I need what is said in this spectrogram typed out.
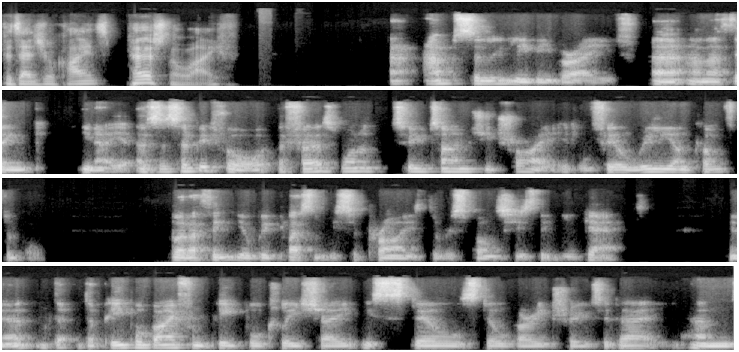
potential clients' personal life? Absolutely, be brave, uh, and I think you know, as I said before, the first one or two times you try it, it'll feel really uncomfortable. But I think you'll be pleasantly surprised the responses that you get. You know, the, the people buy from people cliche is still still very true today. And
